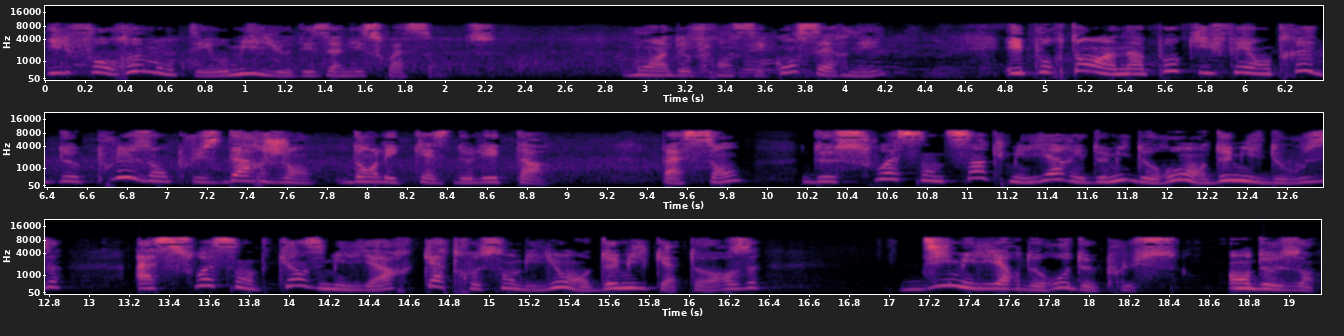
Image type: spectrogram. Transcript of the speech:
il faut remonter au milieu des années 60. Moins de Français concernés, et pourtant un impôt qui fait entrer de plus en plus d'argent dans les caisses de l'État, passant de 65 milliards et demi d'euros en 2012 à 75 milliards 400 millions en 2014, 10 milliards d'euros de plus en deux ans.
